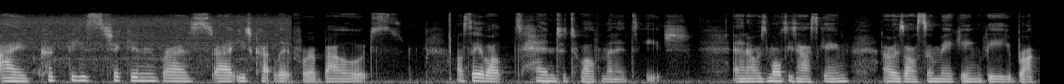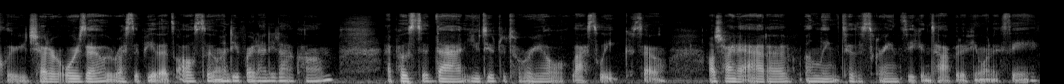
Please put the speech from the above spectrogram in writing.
I cooked these chicken breasts, uh, each cutlet for about, I'll say about 10 to 12 minutes each and I was multitasking. I was also making the broccoli cheddar orzo recipe that's also on deepfriedhoney.com. I posted that YouTube tutorial last week, so I'll try to add a, a link to the screen so you can tap it if you want to see.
